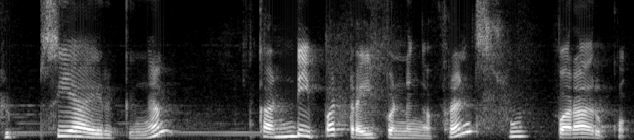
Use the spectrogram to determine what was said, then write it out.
கிரிப்ஸியாக இருக்குங்க. கண்டிப்பாக ட்ரை பண்ணுங்கள் ஃப்ரெண்ட்ஸ் சூப்பராக இருக்கும்.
